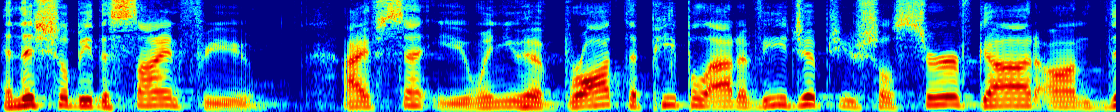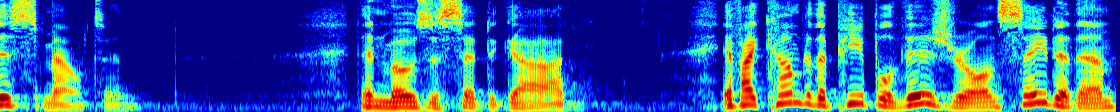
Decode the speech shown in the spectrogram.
and this shall be the sign for you. I have sent you. When you have brought the people out of Egypt, you shall serve God on this mountain. Then Moses said to God, if I come to the people of Israel and say to them,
